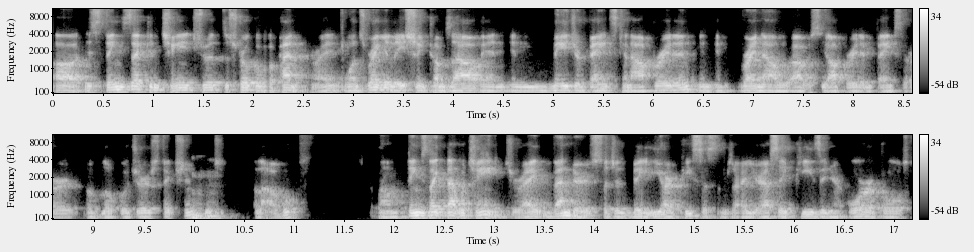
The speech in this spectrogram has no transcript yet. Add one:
uh, is things that can change with the stroke of a pen, right? Once regulation comes out and, and major banks can operate in, and, and right now we obviously operate in banks that are of local jurisdiction, mm-hmm. which is allowable. Um, things like that would change, right? Vendors such as big ERP systems, right? Your SAPs and your Oracles,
